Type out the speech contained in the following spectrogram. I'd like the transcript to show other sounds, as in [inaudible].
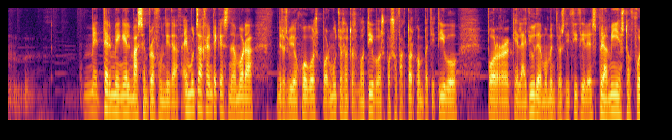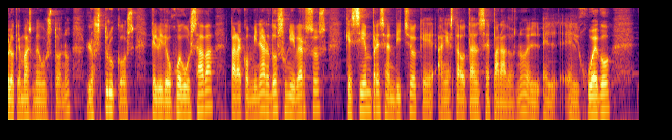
meterme en él más en profundidad. Hay mucha gente que se enamora de los videojuegos por muchos otros motivos, por su factor competitivo, por que le ayude en momentos difíciles, pero a mí esto fue lo que más me gustó, ¿no? Los trucos que el videojuego usaba para combinar dos universos que siempre se han dicho que han estado tan separados, ¿no? El, juego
